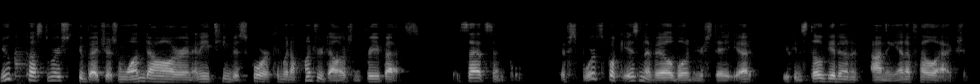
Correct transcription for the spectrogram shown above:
New customers who bet just $1 on any team to score can win $100 in free bets. It's that simple. If Sportsbook isn't available in your state yet, you can still get in on the NFL action.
